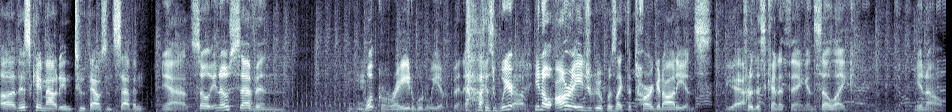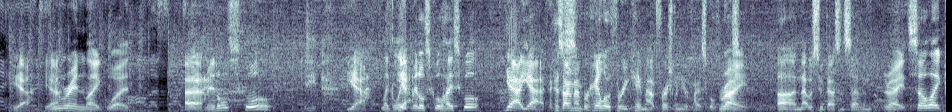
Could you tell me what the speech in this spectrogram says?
Uh, this came out in 2007. Yeah, so in 7 what grade would we have been in? Because we're, Yeah. you know, our age group was like the target audience Yeah. for this kind of thing, and so like, you know, yeah, yeah, we were in like what uh, middle school, yeah, like late Yeah. middle school, high school, yeah, yeah. Because I remember Halo 3 came out freshman year of high school. Right? Uh, and that was 2007. Right. So like,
